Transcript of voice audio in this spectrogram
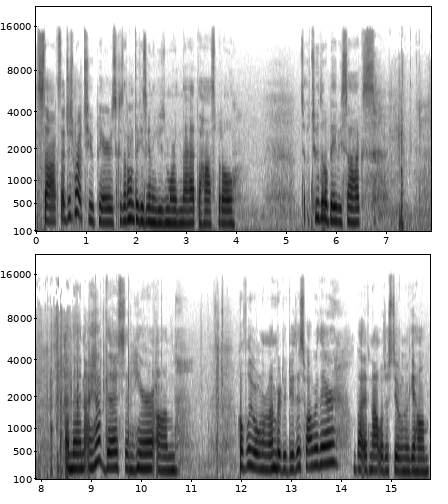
socks. I just brought two pairs because I don't think he's going to use more than that at the hospital. So two little baby socks. And then I have this in here. Um, hopefully we'll remember to do this while we're there. But if not, we'll just do it when we get home.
